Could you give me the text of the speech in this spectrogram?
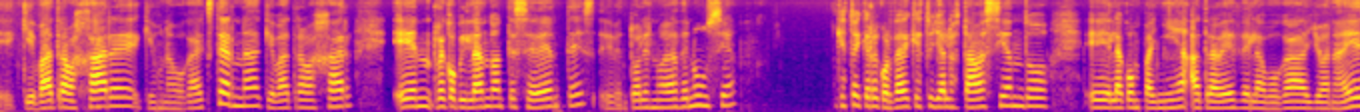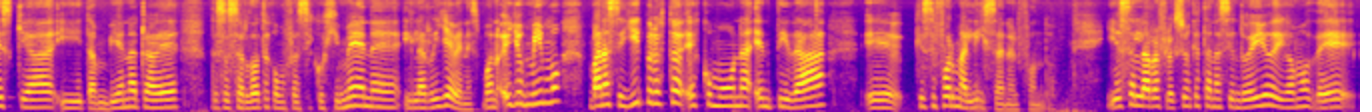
eh, que va a trabajar, eh, que es una abogada externa, que va a trabajar en recopilando antecedentes, eventuales nuevas denuncias que esto hay que recordar que esto ya lo estaba haciendo eh, la compañía a través de la abogada Joana Esquia y también a través de sacerdotes como Francisco Jiménez y Larry Llévenes. Bueno, ellos mismos van a seguir, pero esto es como una entidad que se formaliza en el fondo. Y esa es la reflexión que están haciendo ellos, digamos, de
